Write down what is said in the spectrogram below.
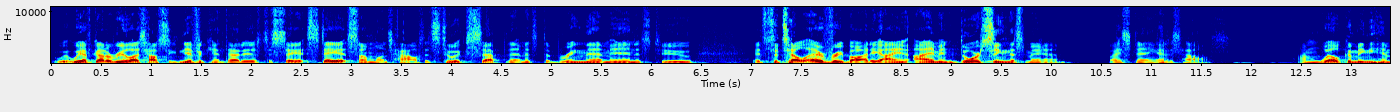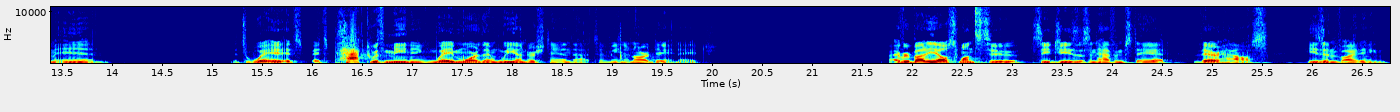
We have got to realize how significant that is to stay, stay at someone's house. It's to accept them, it's to bring them in, it's to, it's to tell everybody, I, I am endorsing this man by staying at his house. I'm welcoming him in. It's, way, it's, it's packed with meaning, way more than we understand that to mean in our day and age. Everybody else wants to see Jesus and have him stay at their house. He's inviting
